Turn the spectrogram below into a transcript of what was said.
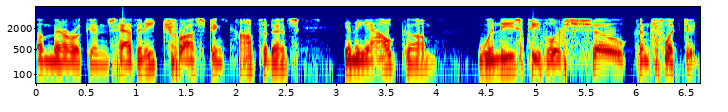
Americans have any trust and confidence in the outcome when these people are so conflicted?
